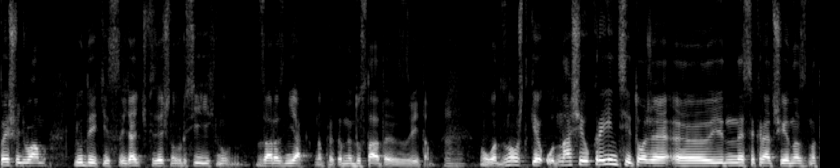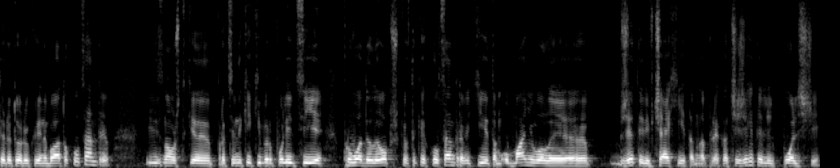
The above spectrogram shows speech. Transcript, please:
пишуть вам люди, які сидять фізично в Росії, їх ну, зараз ніяк, наприклад, не достати звітом. Ну от знову ж таки, у- наші українці теж е, не секрет, що є у нас на території України багато кол-центрів. І знову ж таки, працівники кіберполіції проводили обшуки в таких кол-центрах, які там обманювали е, жителів Чехії, там, наприклад, чи жителів Польщі.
